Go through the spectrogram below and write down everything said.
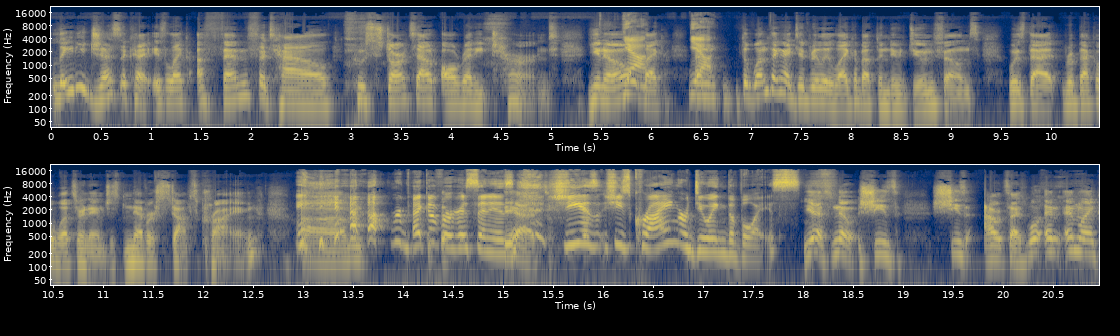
Lady Jessica is like a femme fatale who starts out already turned. You know, Yeah, like yeah. the one thing I did really like about the new Dune films was that Rebecca, what's her name, just never stops crying. Um, Rebecca Ferguson is Yes. she is she's crying or doing the voice. yes, no, she's she's outside. Well, and and like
